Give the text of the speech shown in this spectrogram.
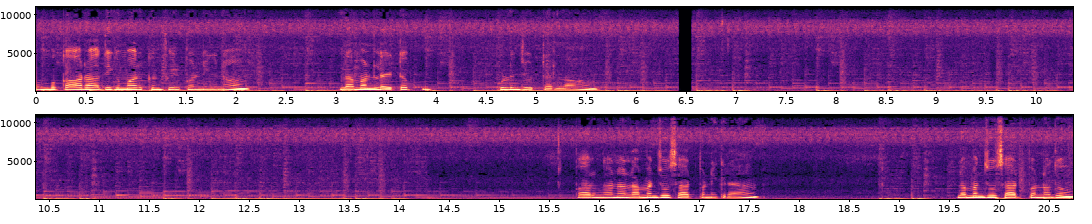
ரொம்ப காரம் அதிகமாக இருக்குன்னு ஃபீல் பண்ணிங்கன்னா லெமன் லைட்டாக புழிஞ்சு விட்டுடலாம் பாருங்கள் நான் லெமன் ஜூஸ் ஆட் பண்ணிக்கிறேன். லெமன் ஜூஸ் ஆட் பண்ணதும்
